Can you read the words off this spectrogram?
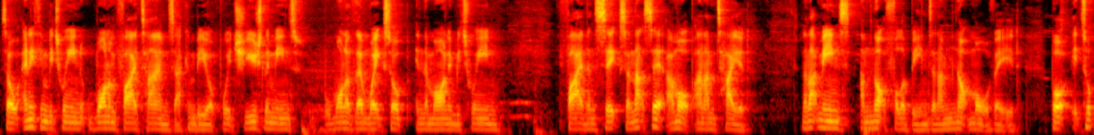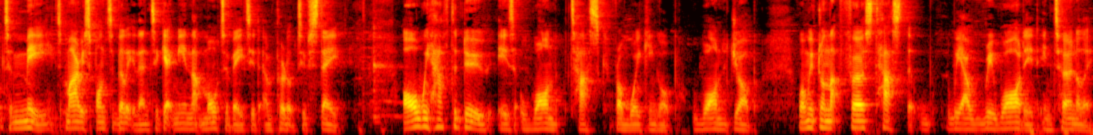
So anything between one and five times I can be up, which usually means one of them wakes up in the morning between five and six, and that's it. I'm up and I'm tired. Now that means I'm not full of beans and I'm not motivated. But it's up to me, it's my responsibility then to get me in that motivated and productive state. All we have to do is one task from waking up, one job. When we've done that first task that we are rewarded internally,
